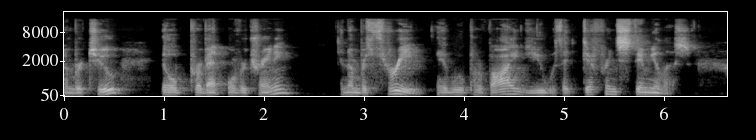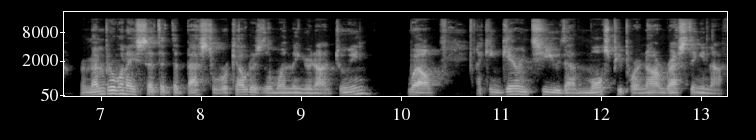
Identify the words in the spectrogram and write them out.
Number two, It'll prevent overtraining. And number three, it will provide you with a different stimulus. Remember when I said that the best workout is the one that you're not doing? Well, I can guarantee you that most people are not resting enough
